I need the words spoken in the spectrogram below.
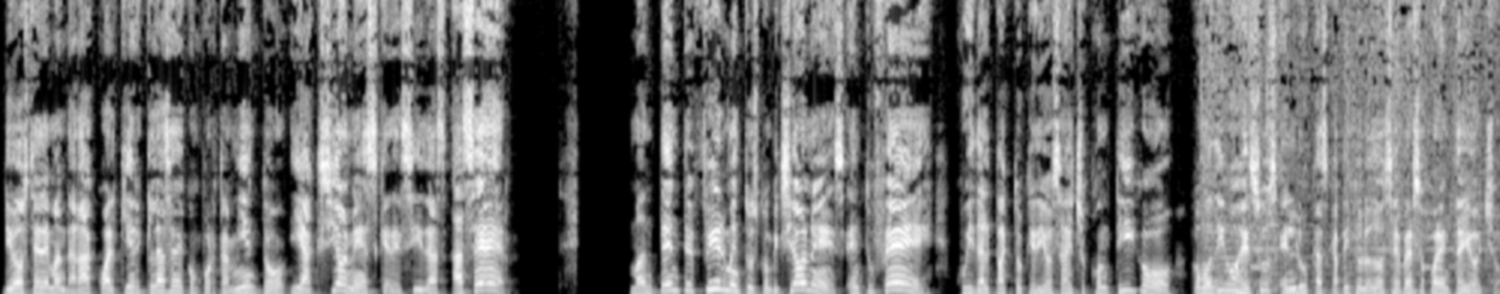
Dios te demandará cualquier clase de comportamiento y acciones que decidas hacer. Mantente firme en tus convicciones, en tu fe. Cuida el pacto que Dios ha hecho contigo, como dijo Jesús en Lucas capítulo 12, verso 48.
